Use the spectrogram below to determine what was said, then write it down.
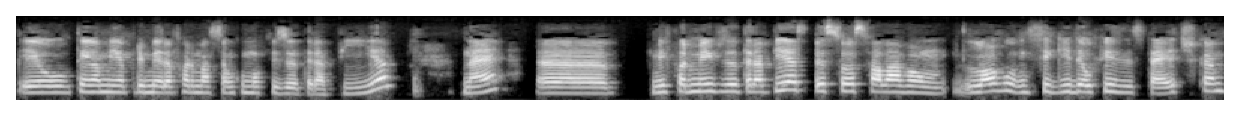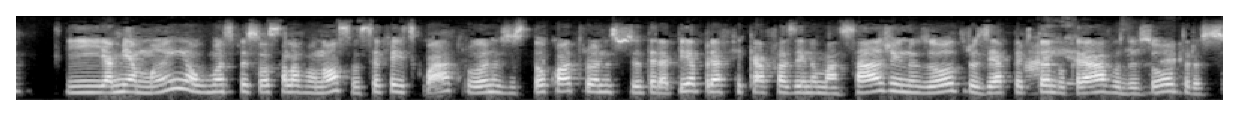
eu tenho a minha primeira formação como fisioterapia, né? Uh, me formei em fisioterapia, as pessoas falavam, logo em seguida eu fiz estética, e a minha mãe, algumas pessoas falavam: Nossa, você fez quatro anos, estou quatro anos de fisioterapia para ficar fazendo massagem nos outros e apertando Ai, o cravo é dos né? outros?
